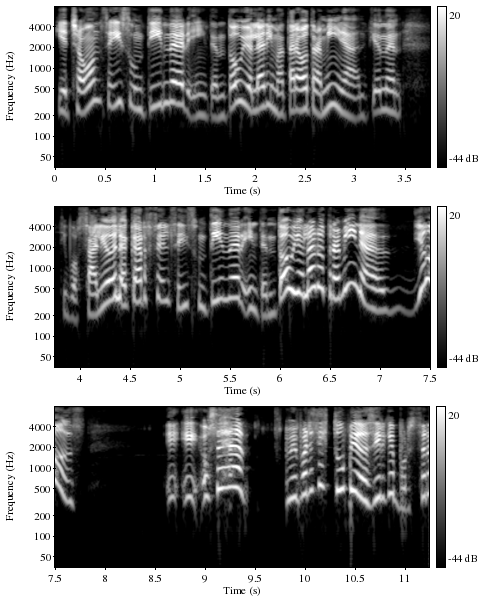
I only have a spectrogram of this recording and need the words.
y el chabón se hizo un Tinder e intentó violar y matar a otra mina, ¿entienden? Tipo, salió de la cárcel, se hizo un Tinder, intentó violar a otra mina. Dios. Eh, eh, o sea, me parece estúpido decir que por ser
